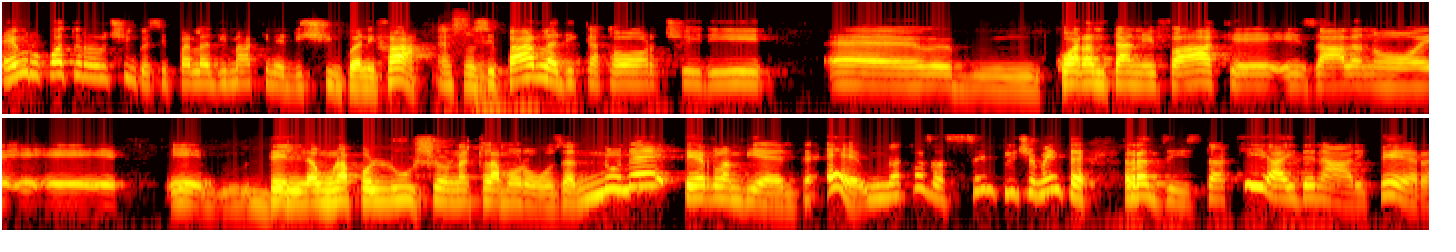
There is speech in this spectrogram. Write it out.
Euro 4, Euro 5 si parla di macchine di 5 anni fa, eh sì. non si parla di catorci di eh, 40 anni fa che esalano e, e, e della, una pollution clamorosa. Non è per l'ambiente, è una cosa semplicemente razzista. Chi ha i denari per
